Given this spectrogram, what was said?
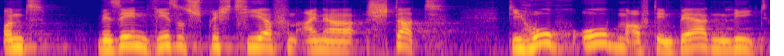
Und wir sehen, Jesus spricht hier von einer Stadt, die hoch oben auf den Bergen liegt.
